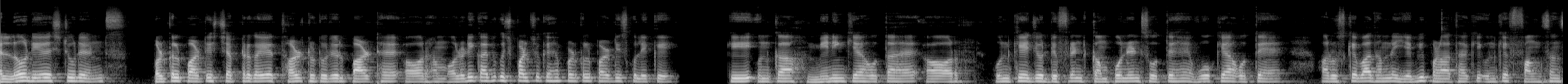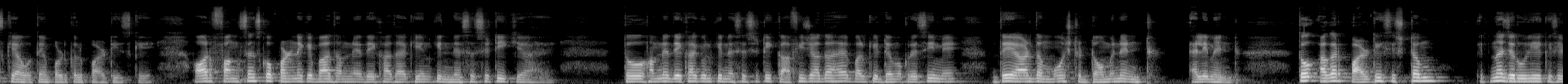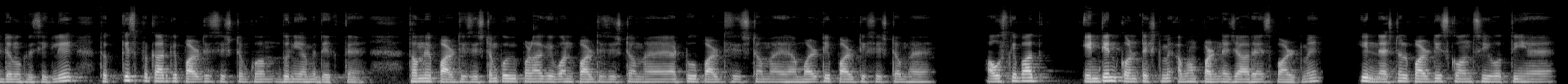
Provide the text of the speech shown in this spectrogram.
Hello dear students political parties chapter का ये third tutorial part है और हम ऑलरेडी काफ़ी कुछ पढ़ चुके हैं पोलिटिकल पार्टीज़ को लेके कि उनका मीनिंग क्या होता है और उनके जो डिफरेंट कंपोनेंट्स होते हैं, वो क्या होते हैं। और उसके बाद हमने ये भी पढ़ा था कि उनके फ़ंक्शंस क्या होते हैं पोलिटिकल पार्टीज़ के। और फ़ंक्शंस को पढ़ने के बाद हमने देखा था कि उनकी नेसेसिटी क्या है। तो हमने देखा कि उनकी नेसेसिटी काफ़ी ज़्यादा है, बल्कि डेमोक्रेसी में they are the most dominant element तो अगर पार्टी सिस्टम इतना ज़रूरी है किसी डेमोक्रेसी के लिए तो किस प्रकार के पार्टी सिस्टम को हम दुनिया में देखते हैं? तो हमने पार्टी सिस्टम को भी पढ़ा कि वन पार्टी सिस्टम है, या टू पार्टी सिस्टम है, या मल्टी पार्टी सिस्टम है। और उसके बाद इंडियन कॉन्टेक्स्ट में अब हम पढ़ने जा रहे हैं इस पार्ट में कि नेशनल पार्टीज़ कौन सी होती हैं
